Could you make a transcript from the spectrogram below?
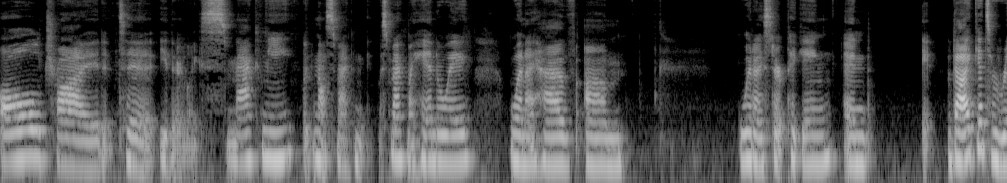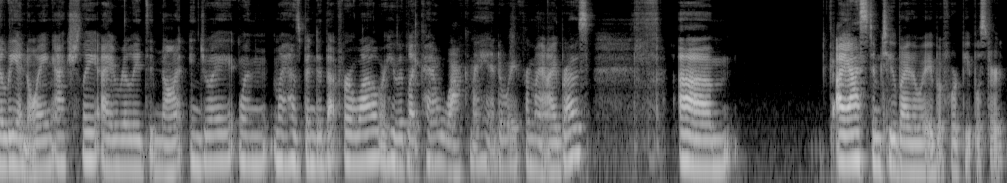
all tried to either like smack me, like not smack me, smack my hand away when I have um when I start picking and it, that gets really annoying actually. I really did not enjoy when my husband did that for a while where he would like kind of whack my hand away from my eyebrows. Um I asked him to by the way before people start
